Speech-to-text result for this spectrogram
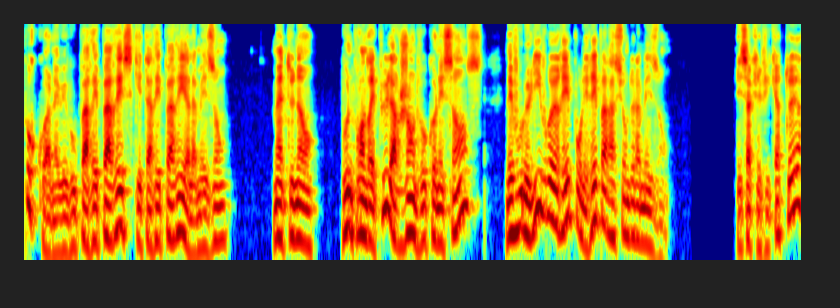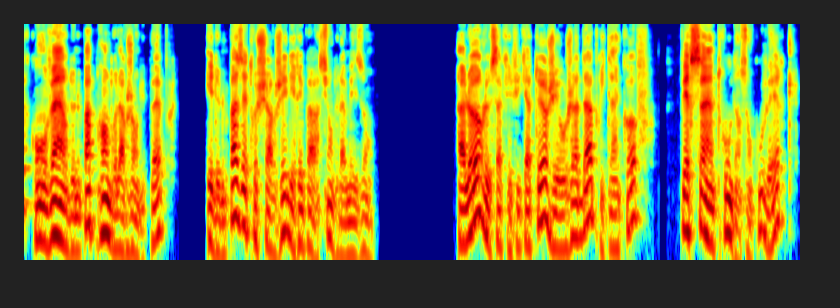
Pourquoi n'avez-vous pas réparé ce qui est à réparer à la maison? Maintenant, vous ne prendrez plus l'argent de vos connaissances, mais vous le livrerez pour les réparations de la maison. Les sacrificateurs convinrent de ne pas prendre l'argent du peuple et de ne pas être chargés des réparations de la maison. Alors le sacrificateur Jéhojada prit un coffre perça un trou dans son couvercle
